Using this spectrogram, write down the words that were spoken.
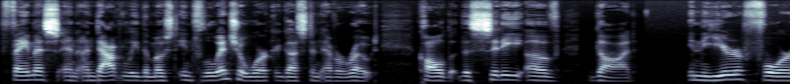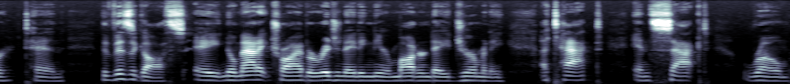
famous and undoubtedly the most influential work Augustine ever wrote, called The City of God. In the year 410, the Visigoths, a nomadic tribe originating near modern day Germany, attacked and sacked Rome.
